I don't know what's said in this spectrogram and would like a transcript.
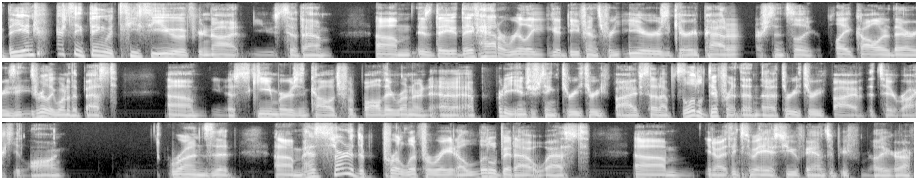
the interesting thing with TCU, if you're not used to them, um, is they they've had a really good defense for years. Gary Patterson, still your play caller there. He's he's really one of the best um, you know, schemers in college football. They run a, a pretty interesting three-three-five setup. It's a little different than the three-three-five that say Rocky Long runs. That um, has started to proliferate a little bit out west. Um, you know, I think some ASU fans would be familiar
